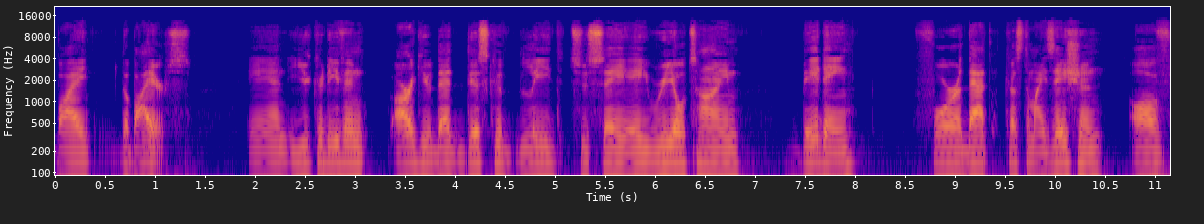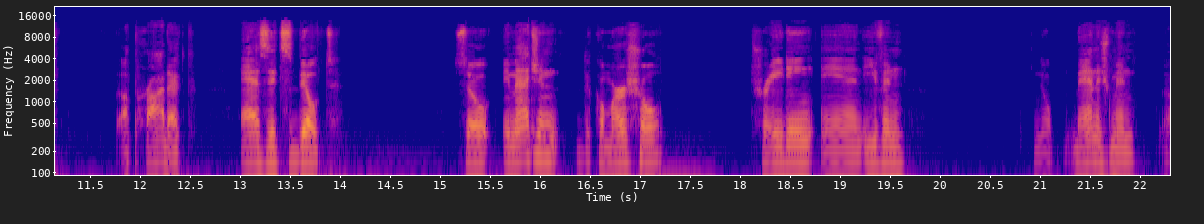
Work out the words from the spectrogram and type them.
by the buyers. And you could even argue that this could lead to, say, a real time bidding for that customization of a product as it's built. So imagine the commercial trading and even you know management uh,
